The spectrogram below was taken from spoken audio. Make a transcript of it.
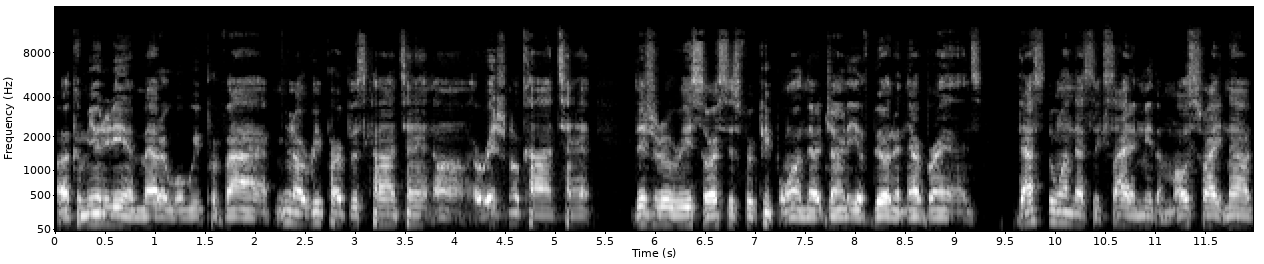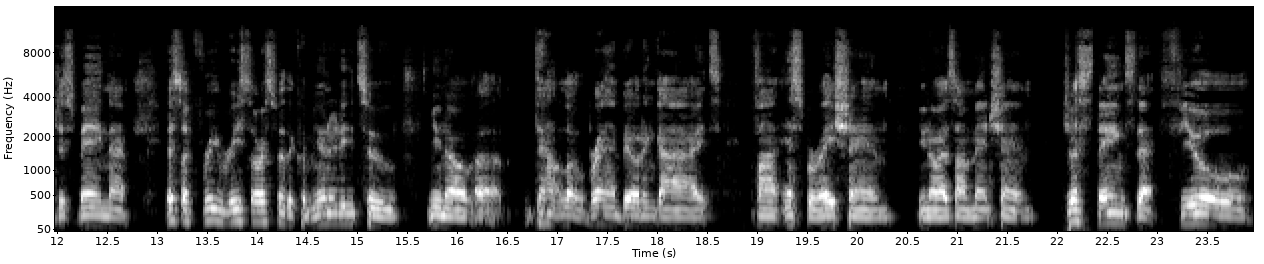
a community and meta where we provide, you know, repurposed content, uh, original content, digital resources for people on their journey of building their brands. That's the one that's exciting me the most right now, just being that it's a free resource for the community to, you know, uh, download brand building guides, find inspiration, you know, as I mentioned, just things that fuel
